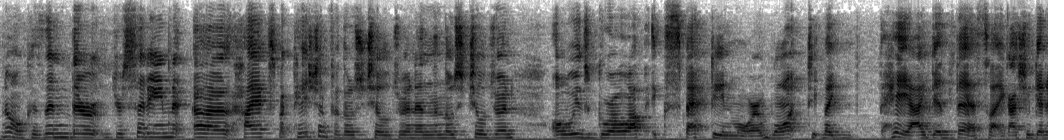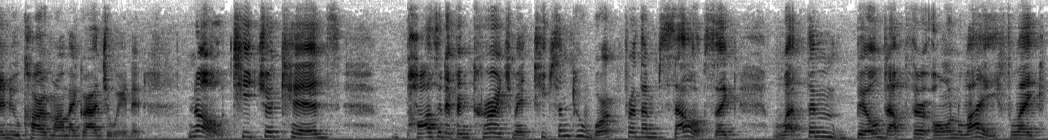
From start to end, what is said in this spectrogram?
No, because then they're you're setting a high expectation for those children, and then those children always grow up expecting more, want to like, hey, I did this, like I should get a new car, mom, I graduated. No, teach your kids positive encouragement. Teach them to work for themselves. Like let them build up their own life. Like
